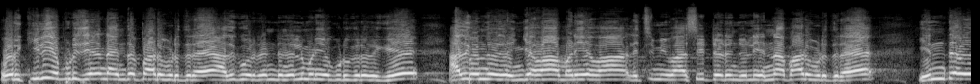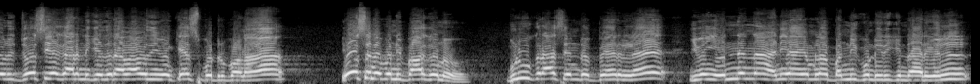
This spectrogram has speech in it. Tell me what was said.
ஒரு கிளியை பிடிச்சி ஏன்டா இந்த பாடுபடுத்துற? அதுக்கு ஒரு ரெண்டு நெல்மணியை கொடுக்கறதுக்கு அதுக்கு வந்து இங்க வா மணிய வா லட்சுமி வா சீட்டெடுன்னு சொல்லி என்ன பாடுபடுத்துற? எந்த ஒரு ஜோசியக்காரனுக்கு எதிராவது இவன் கேஸ் போட்டிருப்பானா? யோசனை பண்ணி பார்க்கணும். ப்ளூ கிராஸ் என்ற பெயரில் இவங்க என்னென்ன அநியாயம்லாம் பண்ணி கொண்டு இருக்கின்றார்கள்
